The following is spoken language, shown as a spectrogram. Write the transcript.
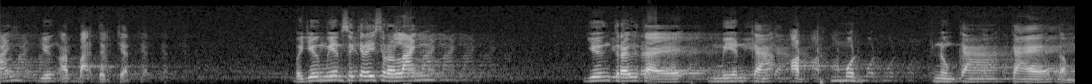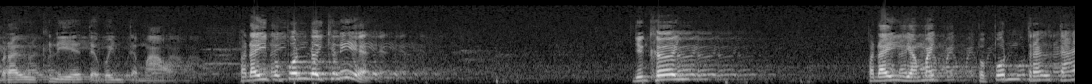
ឡាញ់យើងអត់បាក់ទឹកចិត្តបើយើងមានសេចក្តីស្រឡាញ់យើងត្រូវតែមានការអត់ធ្មត់ក្នុងការកែតម្រូវគ្នាទៅវិញទៅមកប្តីប្រពន្ធដូចគ្នាយើងឃើញប្តីយ៉ាងម៉េចប្រពន្ធត្រូវតែ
